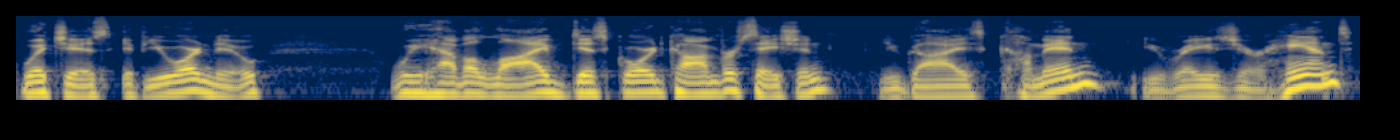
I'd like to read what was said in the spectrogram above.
which is if you are new we have a live discord conversation. You guys come in you raise your hand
